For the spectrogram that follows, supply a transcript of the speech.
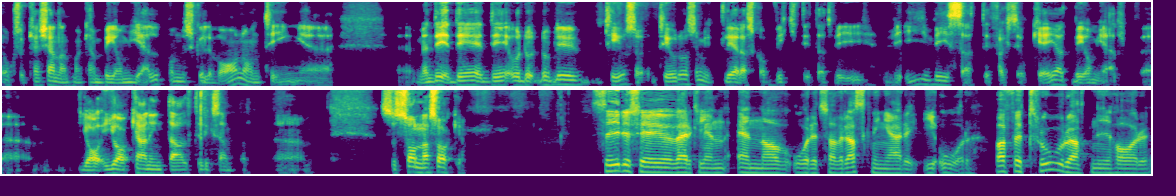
också kan känna att man kan be om hjälp om det skulle vara någonting. Eh, eh, men det, det, det, och då, då blir Theodos och mitt ledarskap viktigt att vi, vi visar att det faktiskt är okej okay att be om hjälp. Jag, jag kan inte allt till exempel. Så sådana saker. Sirius är ju verkligen en av årets överraskningar i år. Varför tror du att ni har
